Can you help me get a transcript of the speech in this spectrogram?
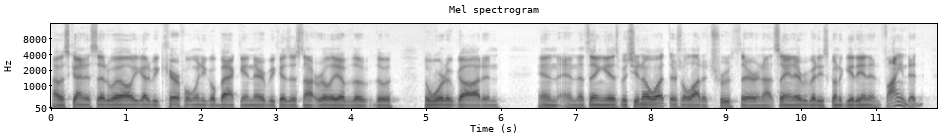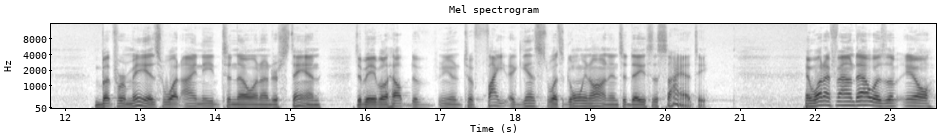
I was kind of said, well, you got to be careful when you go back in there because it's not really of the, the, the Word of God. And, and, and the thing is, but you know what? There's a lot of truth there. not saying everybody's going to get in and find it. But for me, it's what I need to know and understand to be able to help to, you know, to fight against what's going on in today's society. And what I found out was, uh, you know,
